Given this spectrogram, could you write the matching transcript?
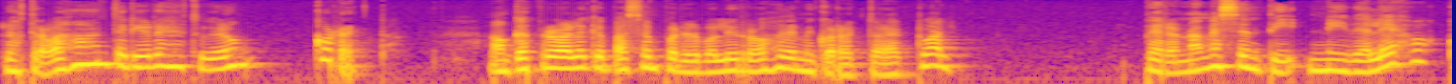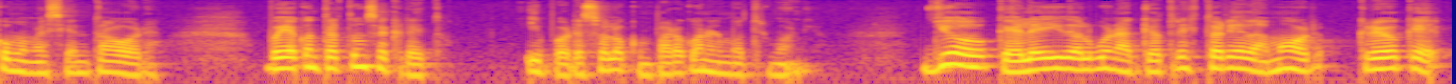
Los trabajos anteriores estuvieron correctos, aunque es probable que pasen por el boli rojo de mi corrector actual pero no me sentí ni de lejos como me siento ahora. Voy a contarte un secreto, y por eso lo comparo con el matrimonio. Yo, que he leído alguna que otra historia de amor, creo que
